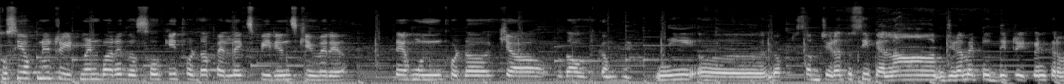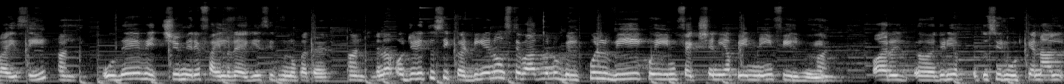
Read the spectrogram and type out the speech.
ਤੁਸੀਂ ਆਪਣੇ ਟ੍ਰੀਟਮੈਂਟ ਬਾਰੇ ਦੱਸੋ ਕਿ ਤੁਹਾਡਾ ਪਹਿਲਾ ਐਕਸਪੀਰੀਅੰਸ ਕਿਵੇਂ ਰਿਹਾ? ਤੇ ਹੁਣ ਤੁਹਾਡਾ ਕੀ ਉਹਦਾ ਆਊਟਕਮ ਹੈ? ਨਹੀਂ ਡਾਕਟਰ ਸਾਹਿਬ ਜਿਹੜਾ ਤੁਸੀਂ ਪਹਿਲਾਂ ਜਿਹੜਾ ਮੈਂ ਟੁੱਥ ਦੀ ਟ੍ਰੀਟਮੈਂਟ ਕਰਵਾਈ ਸੀ ਹਾਂਜੀ। ਉਹਦੇ ਵਿੱਚ ਮੇਰੇ ਫਾਈਲ ਰਹਿ ਗਈ ਸੀ ਤੁਹਾਨੂੰ ਪਤਾ ਹੈ। ਹਾਂਜੀ। ਹੈ ਨਾ ਔਰ ਜਿਹੜੀ ਤੁਸੀਂ ਕੱਢੀ ਹੈ ਨਾ ਉਸ ਤੋਂ ਬਾਅਦ ਮੈਨੂੰ ਬਿਲਕੁਲ ਵੀ ਕੋਈ ਇਨਫੈਕਸ਼ਨ ਜਾਂ ਪੇਨ ਨਹੀਂ ਫੀਲ ਹੋਈ। ਔਰ ਜਿਹੜੀ ਤੁਸੀਂ ਰੂਟ ਕੈਨਾਲ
